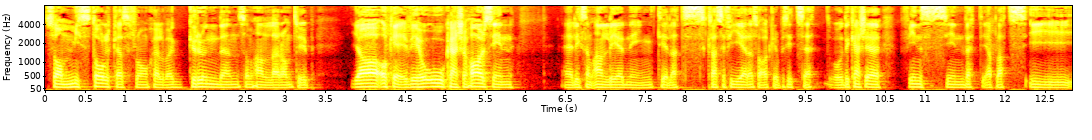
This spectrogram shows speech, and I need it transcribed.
som misstolkas från själva grunden som handlar om typ ja okej okay, WHO kanske har sin liksom anledning till att klassifiera saker på sitt sätt och det kanske finns sin vettiga plats i,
